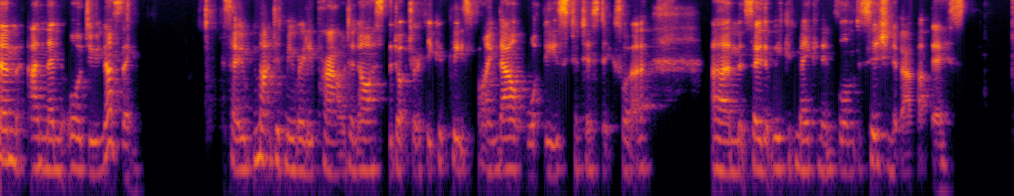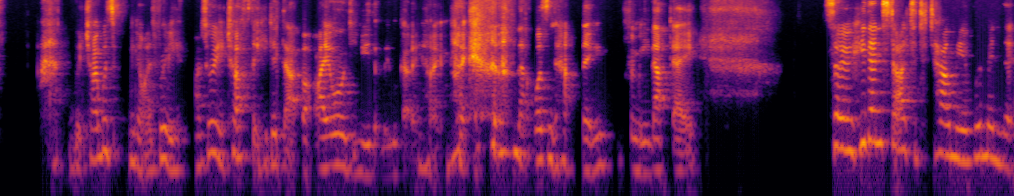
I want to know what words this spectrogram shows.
um, and then or do nothing. So Matt did me really proud and asked the doctor if he could please find out what these statistics were um, so that we could make an informed decision about this. Which I was, you know, I was really, I was really chuffed that he did that, but I already knew that we were going home. Like that wasn't happening for me that day. So he then started to tell me of women that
